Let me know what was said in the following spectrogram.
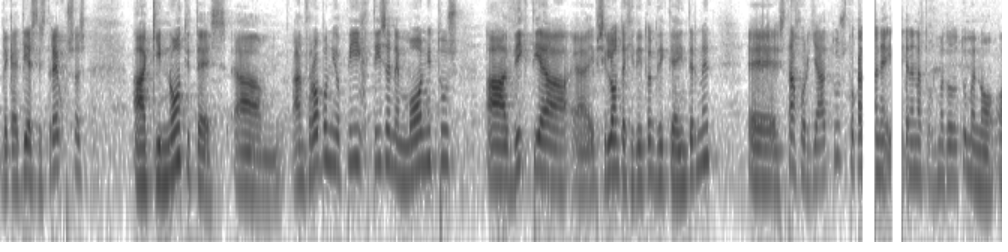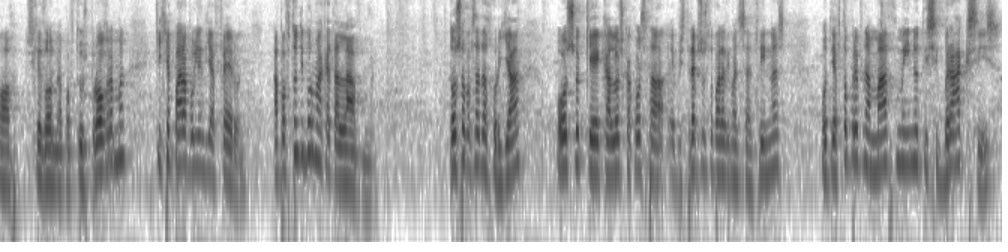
δεκαετίας της τρέχουσας, α, κοινότητες α, ανθρώπων οι οποίοι χτίζανε μόνοι τους α, δίκτυα ε, υψηλών ταχυτήτων, δίκτυα ίντερνετ, ε, στα χωριά τους. Το κάνανε, ήταν ένα αυτοχρηματοδοτούμενο σχεδόν από αυτούς πρόγραμμα και είχε πάρα πολύ ενδιαφέρον. Από αυτό τι μπορούμε να καταλάβουμε; Τόσο από αυτά τα χωριά, όσο και καλώς κακώς θα επιστρέψω στο παράδειγμα της Αθήνας, ότι αυτό πρέπει να μάθουμε είναι ότι οι συμπράξεις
